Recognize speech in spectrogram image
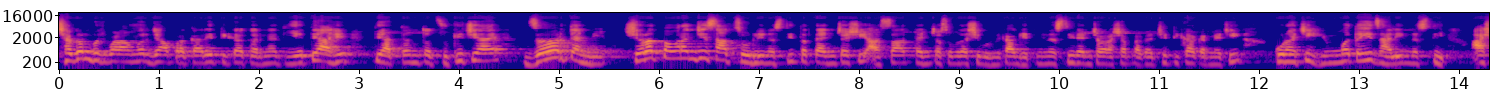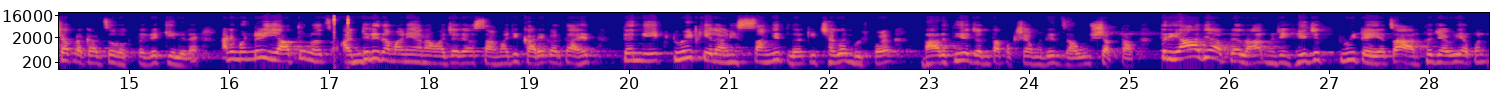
छगन भुजबळांवर ज्या प्रकारे टीका करण्यात येते आहे ती अत्यंत चुकीची आहे. जर त्यांनी शरद पवारांची साथ सोडली नसती तर त्यांच्याशी असा त्यांच्यासोबत अशी भूमिका घेतली नसती त्यांच्यावर अशा प्रकारची टीका करण्याची कुणाची हिंमतही झाली नसती अशा प्रकारचं वक्तव्य केलेलं आहे. आणि मंडळी यातूनच अंजली दमाने या नावाच्या ज्या सामाजिक कार्यकर्त्या आहेत त्यांनी एक ट्विट केलं आणि सांगितलं की छगन भुजबळ भारतीय जनता पक्षामध्ये जाऊ शकतात. तर याआधी आपल्याला म्हणजे हे जे ट्विट आहे याचा अर्थ ज्यावेळी आपण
